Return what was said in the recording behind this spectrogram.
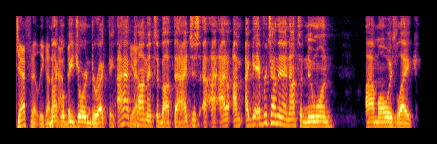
definitely going to Michael happen. B. Jordan directing. I have Yeah. comments about that. I just I I, I, I get every time they announce a new one, I'm always like,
